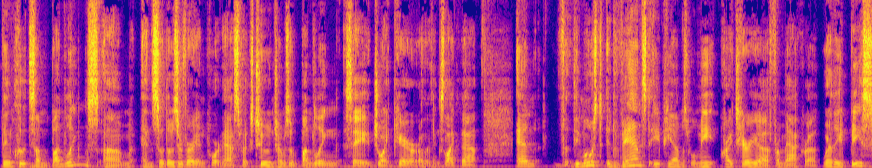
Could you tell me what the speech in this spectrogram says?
They include some bundlings, um, and so those are very important aspects too in terms of bundling, say, joint care or other things like that. And the, the, most advanced APMs will meet criteria from MACRA where they base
